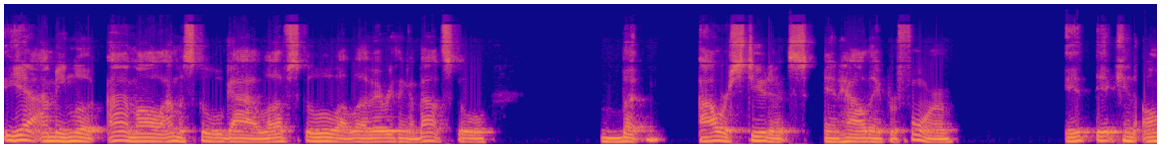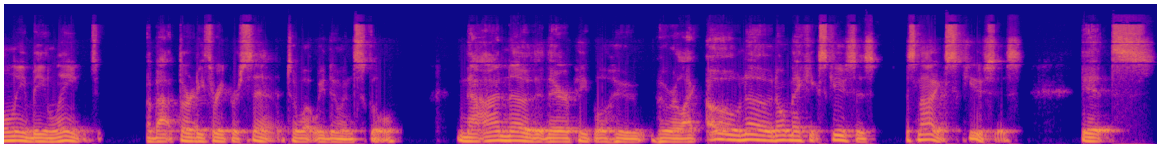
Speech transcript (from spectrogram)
yeah, I mean, look, I'm all, I'm a school guy. I love school. I love everything about school. But our students and how they perform, it, it can only be linked about 33% to what we do in school. Now I know that there are people who who are like, "Oh no, don't make excuses." It's not excuses. It's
